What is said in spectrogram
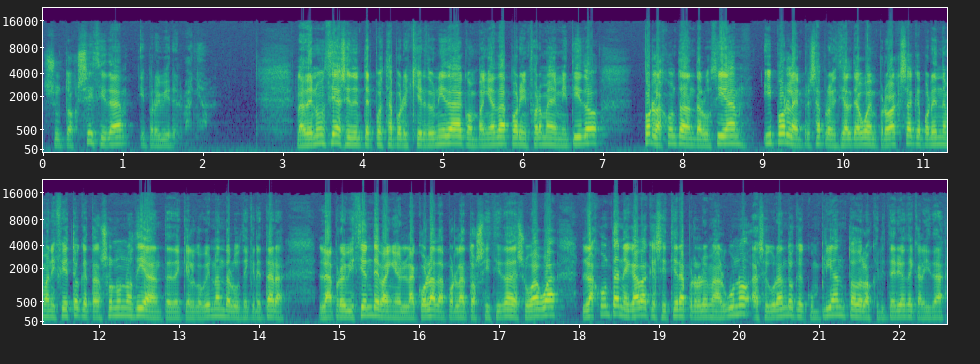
su toxicidad y prohibir el baño. La denuncia ha sido interpuesta por Izquierda Unida, acompañada por informes emitidos por la Junta de Andalucía y por la empresa provincial de agua en Proaxa, que ponen de manifiesto que tan solo unos días antes de que el gobierno andaluz decretara la prohibición de baño en la colada por la toxicidad de su agua, la Junta negaba que existiera problema alguno, asegurando que cumplían todos los criterios de calidad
